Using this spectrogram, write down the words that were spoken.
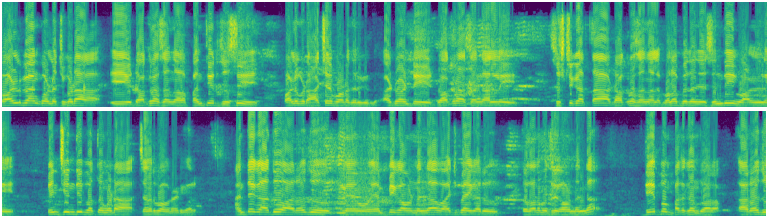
వరల్డ్ బ్యాంక్ వాళ్ళు వచ్చి కూడా ఈ డ్వాక్రా సంఘాల పనితీరు చూసి వాళ్ళు కూడా ఆశ్చర్యపోవడం జరిగింది. అటువంటి డ్వాక్రా సంఘాలని సృష్టికర్త డ్వాక్రా సంఘాలు బలోపేతం చేసింది వాళ్ళని పెంచింది మొత్తం కూడా చంద్రబాబు నాయుడు గారు. అంతేకాదు ఆ రోజు మేము ఎంపీగా ఉండగా వాజ్పేయి గారు ప్రధానమంత్రిగా ఉండగా దీపం పథకం ద్వారా ఆ రోజు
